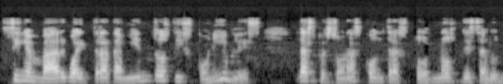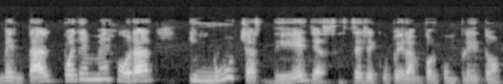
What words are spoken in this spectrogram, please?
Sin embargo, hay tratamientos disponibles. Las personas con trastornos de salud mental pueden mejorar y muchas de ellas se recuperan por completo.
